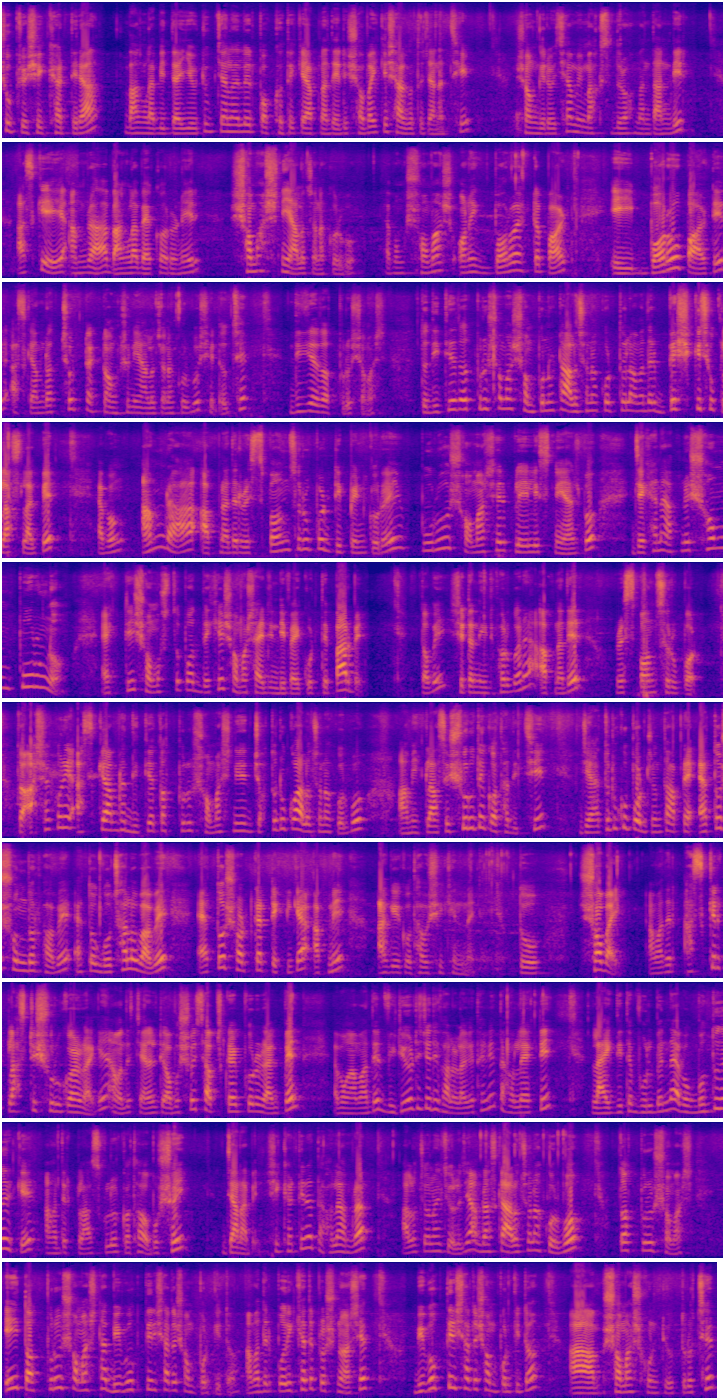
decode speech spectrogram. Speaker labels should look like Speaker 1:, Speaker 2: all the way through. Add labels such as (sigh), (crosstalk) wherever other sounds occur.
Speaker 1: সুপ্রিয় শিক্ষার্থীরা, বাংলা বিদ্যা ইউটিউব চ্যানেলের পক্ষ থেকে আপনাদের সবাইকে স্বাগত জানাচ্ছি। সঙ্গে রয়েছে আমি মাকসুদুর রহমান দানবির। আজকে আমরা বাংলা ব্যাকরণের সমাস নিয়ে আলোচনা করব এবং সমাস অনেক বড় একটা পার্ট এই বড় পার্টের আজকে আমরা ছোট্ট একটা অংশ নিয়ে আলোচনা করব, সেটা হচ্ছে দ্বিতীয় তৎপুরুষ সমাস। তো দ্বিতীয় তৎপুরুষ সমাজ সম্পূর্ণটা আলোচনা করতে হলে আমাদের বেশ কিছু ক্লাস লাগবে এবং আমরা আপনাদের রেসপন্সের উপর ডিপেন্ড করে পুরো সমাসের প্লেলিস্ট নিয়ে আসব, যেখানে আপনি সম্পূর্ণ একটি সমস্ত পদ দেখে সমাস আইডেন্টিফাই করতে পারবেন। তবে সেটা নির্ভর করে আপনাদের রেসপন্সের উপর। তো আশা করি আজকে আমরা দ্বিতীয় তৎপুরুষ সমাস নিয়ে যতটুকু আলোচনা করব, আমি ক্লাসের শুরুতে কথা দিচ্ছি যে এতটুকু পর্যন্ত আপনি এত সুন্দরভাবে, এত গোছালোভাবে, এত শর্টকাট টেকনিকে আপনি আগে কোথাও শিখেন নাই। তো সবাই, আমাদের আজকের ক্লাসটি শুরু করার আগে আমাদের চ্যানেলটি অবশ্যই সাবস্ক্রাইব করে রাখবেন এবং আমাদের ভিডিওটি যদি ভালো লাগে থাকে, তাহলে একটি লাইক দিতে ভুলবেন না এবং বন্ধুদেরকে আমাদের ক্লাসগুলোর কথা অবশ্যই জানাবেন। শিক্ষার্থীরা, তাহলে আমরা আলোচনায় চলে যাই। আমরা আজকে আলোচনা করব তৎপুরুষ সমাস। এই তৎপুরুষ সমাসটা বিভক্তির সাথে সম্পর্কিত। আমাদের পরীক্ষাতে প্রশ্ন আসে, বিভক্তির সাথে সম্পর্কিত সমাস কোনটি? উত্তর হচ্ছে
